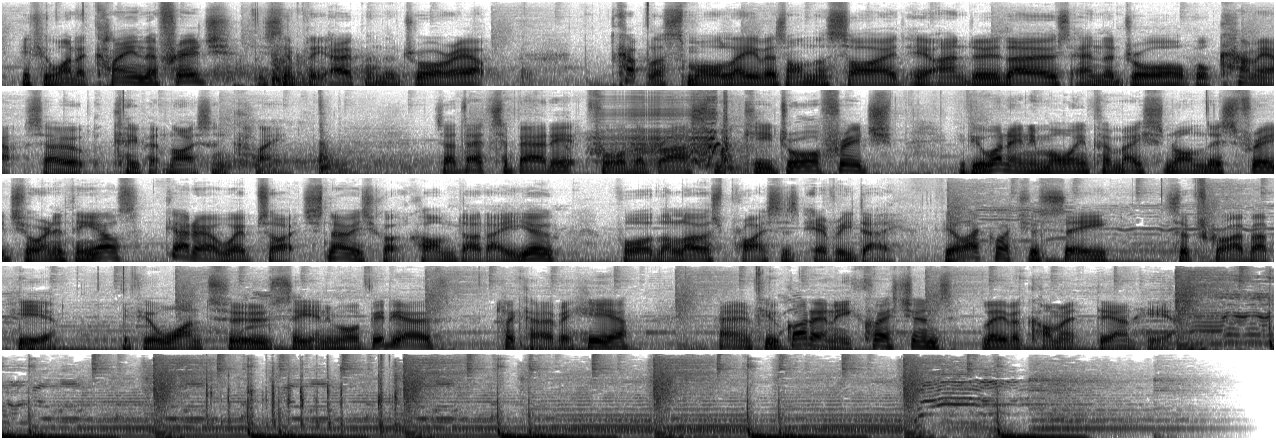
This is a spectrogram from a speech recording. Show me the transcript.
If you want to clean the fridge, you simply open the drawer out, a couple of small levers on the side, you undo those and the drawer will come out, so keep it nice and clean. So that's about it for the Brass Monkey drawer fridge. If you want any more information on this fridge or anything else, go to our website, snowys.com.au for the lowest prices every day. If you like what you see, subscribe up here. If you want to see any more videos, click over here. And if you've got any questions, leave a comment down here.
